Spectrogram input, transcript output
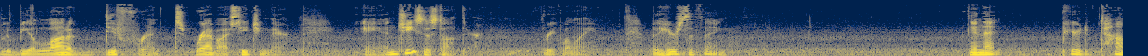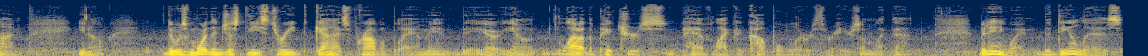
there'd be a lot of different rabbis teaching there. And Jesus taught there frequently. But here's the thing in that period of time, you know, there was more than just these three guys, probably. I mean, they, uh, you know, a lot of the pictures have like a couple or three or something like that. But anyway, the deal is,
